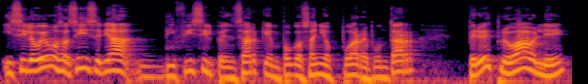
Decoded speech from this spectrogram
Y si lo vemos así, sería difícil pensar que en pocos años pueda repuntar, pero es probable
